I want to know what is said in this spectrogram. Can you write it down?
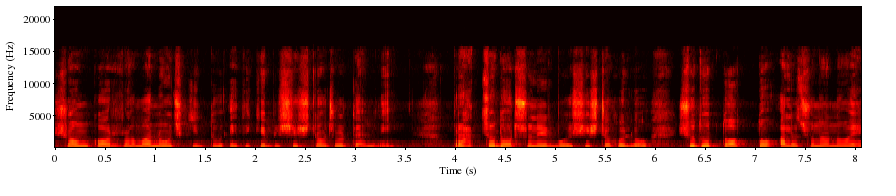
শঙ্কর রামানুজ কিন্তু এদিকে বিশেষ নজর দেননি। প্রাচ্য দর্শনের বৈশিষ্ট্য হল, শুধু তত্ত্ব আলোচনা নয়,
